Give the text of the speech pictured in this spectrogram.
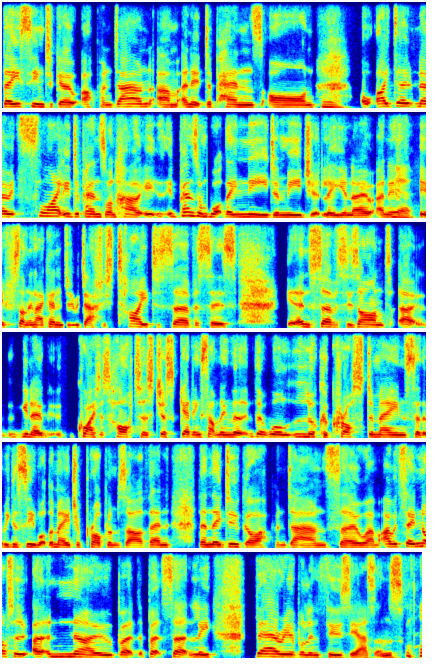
they seem to go up and down. Um, and it depends on mm Oh, I don't know. It slightly depends on how. It, it, depends on what they need immediately, you know. And if, yeah. if something like NWDAF is tied to services, and services aren't, uh, you know, quite as hot as just getting something that, that will look across domains so that we can see what the major problems are, then then they do go up and down. So um, I would say not a, a no, but but certainly variable enthusiasms.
